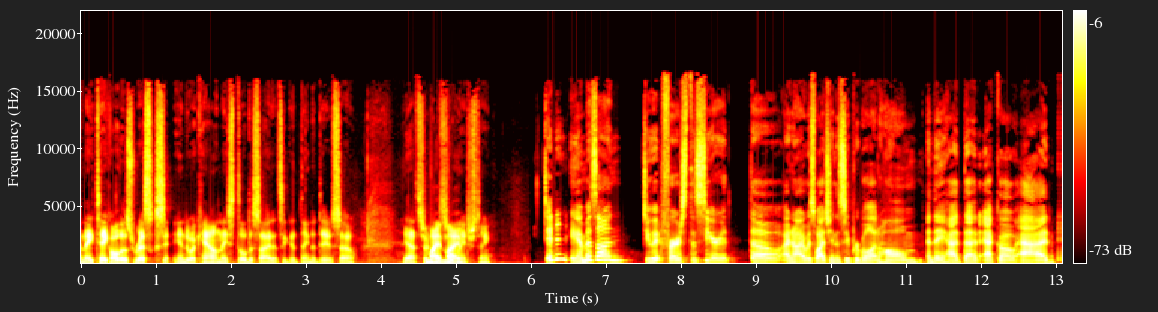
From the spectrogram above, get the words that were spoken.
and they take all those risks into account, and they still decide it's a good thing to do. So, yeah, it's certainly, My- my- certainly interesting. Didn't Amazon do it first this year though? I know I was watching the Super Bowl at home and they had that Echo ad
